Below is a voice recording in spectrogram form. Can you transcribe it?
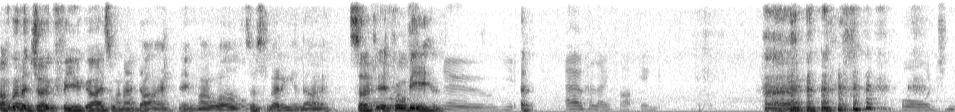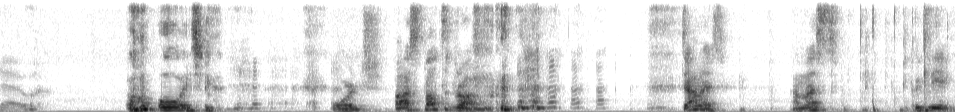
I've got a joke for you guys when I die in my world, Oh. just letting you know. So it, it will be. No. You... Uh, Oh, hello, Fart King. Uh, Orge, no. Orge. Orge. Oh, I spelt it wrong. Damn it. I must quickly.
